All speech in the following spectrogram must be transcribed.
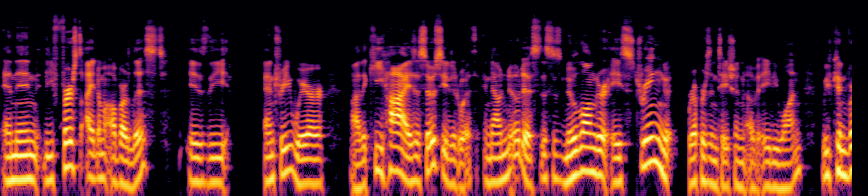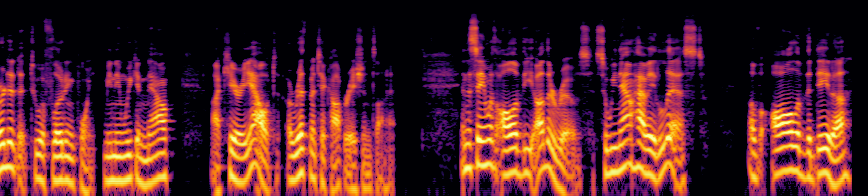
And then the first item of our list is the entry where uh, the key high is associated with. And now notice this is no longer a string representation of 81. We've converted it to a floating point, meaning we can now uh, carry out arithmetic operations on it. And the same with all of the other rows. So we now have a list of all of the data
